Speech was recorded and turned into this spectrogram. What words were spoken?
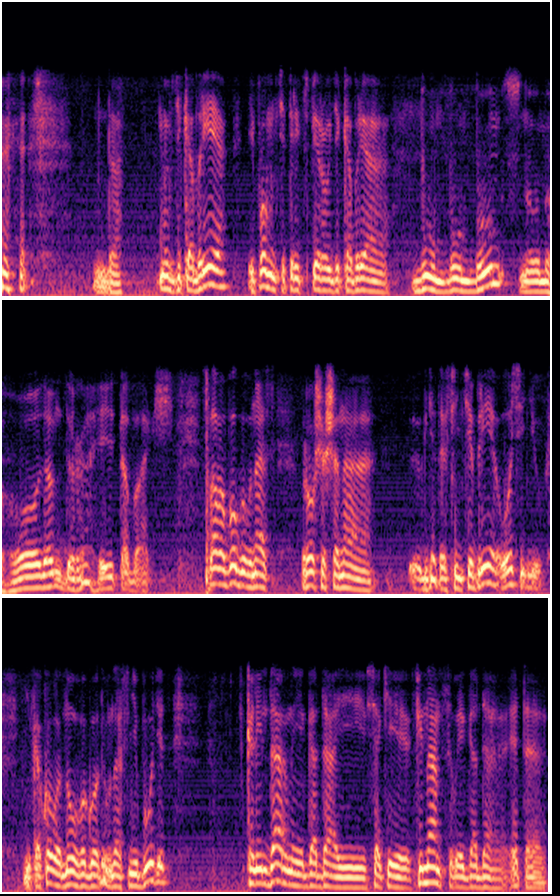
да, мы в декабре, и помните, 31 декабря Бум-бум-бум, с Новым годом, дорогие товарищи. Слава Богу, у нас Роша Шана где-то в сентябре, осенью. Никакого Нового года у нас не будет. Календарные года и всякие финансовые года – это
